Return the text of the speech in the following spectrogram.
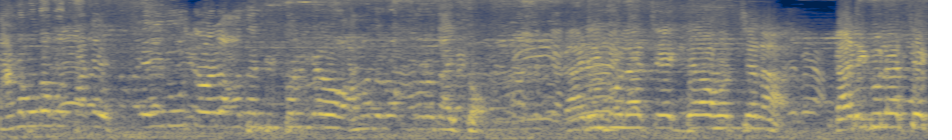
মানবতাবোধ থাকে এই মুহূর্তে হলে আমাদের বিক্ষোভীকে আমাদের দায়িত্ব? গাড়িগুলা চেক দেওয়া হচ্ছে না। গাড়িগুলা চেক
